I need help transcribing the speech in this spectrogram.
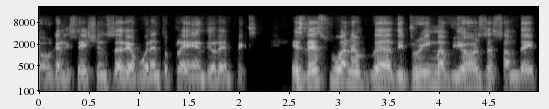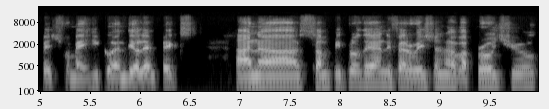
organizations that are willing to play in the Olympics. Is this one of the, dream of yours that someday pitch for Mexico in the Olympics? And uh, some people there in the federation have approached you,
